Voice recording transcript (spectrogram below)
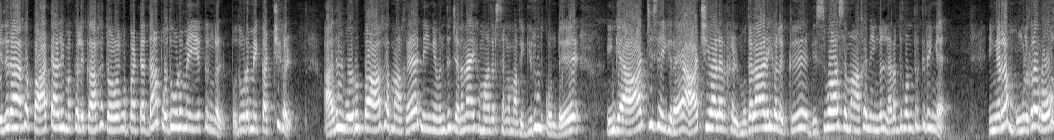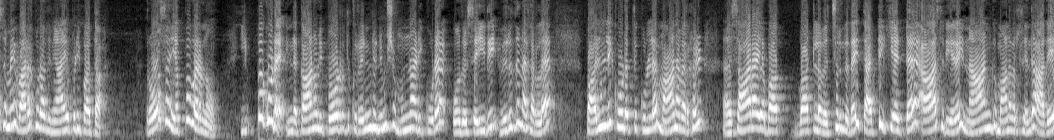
எதிராக பாட்டாளி மக்களுக்காக தொடங்கப்பட்டதான் பொது உடைமை இயக்கங்கள் பொது உடைமை கட்சிகள். அதில் ஒரு பாகமாக நீங்க வந்து ஜனநாயக மாதர் சங்கமாக இருந்து கொண்டு இங்கே ஆட்சி செய்கிற ஆட்சியாளர்கள் முதலாளிகளுக்கு விசுவாசமாக நீங்கள் நடந்து கொண்டிருக்கிறீங்க. நீங்கெல்லாம் உங்களுக்கெல்லாம் ரோசமே வரக்கூடாது நியாயப்படி பார்த்தா. ரோசம் எப்போ வரணும்? இப்போ கூட இந்த காணொளி போடுறதுக்கு ரெண்டு நிமிஷம் முன்னாடி கூட ஒரு செய்தி விருதுநகர்ல பள்ளிக்கூடத்துக்குள்ள மாணவர்கள் சாராய பாட்டில வச்சிருந்ததை தட்டி கேட்ட ஆசிரியரை நான்கு மாணவர்கள் சேர்ந்து அதே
